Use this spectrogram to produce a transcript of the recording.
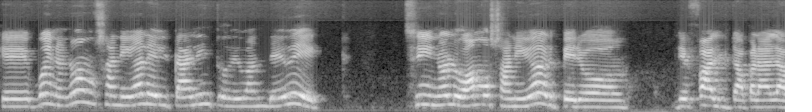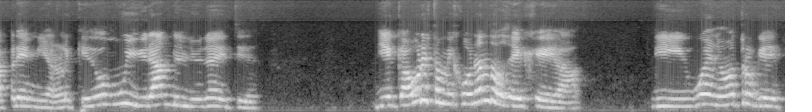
Que bueno, no vamos a negar el talento de Van de Beek. Sí, no lo vamos a negar, pero de falta para la Premier. Le quedó muy grande el United. Y el que ahora está mejorando es De Gea. Y bueno, otro que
